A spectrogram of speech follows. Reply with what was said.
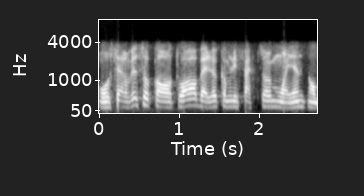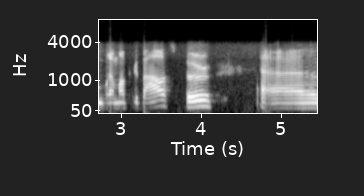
au service au comptoir, ben là, comme les factures moyennes sont vraiment plus basses, eux euh,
